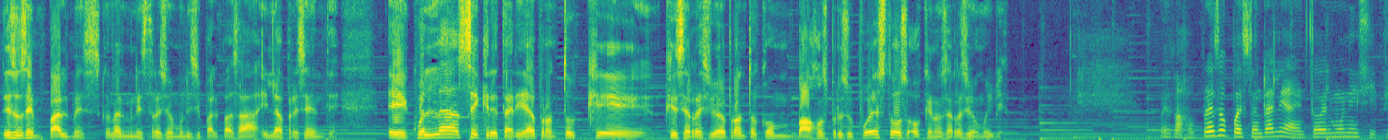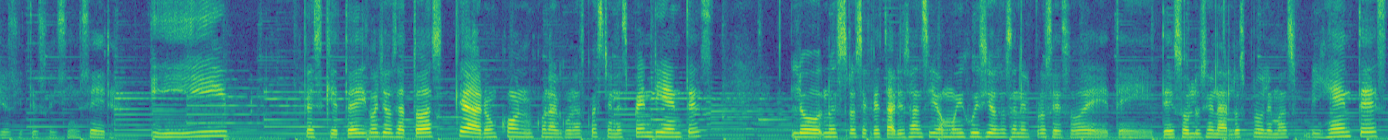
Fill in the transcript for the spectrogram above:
de esos empalmes con la administración municipal pasada y la presente. Eh, ¿Cuál es la secretaría de pronto que, que, se recibió de pronto con bajos presupuestos o que no se recibió muy bien? Pues bajo presupuesto en realidad en todo el municipio, si te soy sincera. Y pues qué te digo yo, o sea, todas quedaron con, con algunas cuestiones pendientes nuestros secretarios han sido muy juiciosos en el proceso de, de, de, solucionar los problemas vigentes,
